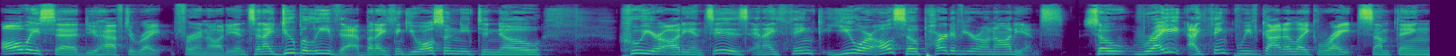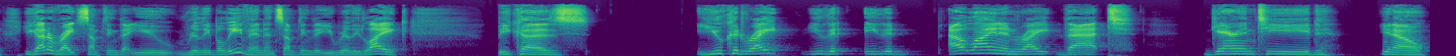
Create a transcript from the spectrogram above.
always said you have to write for an audience, and I do believe that, but I think you also need to know who your audience is. And I think you are also part of your own audience. So, right, I think we've got to like write something. You got to write something that you really believe in and something that you really like because you could write, you could, you could outline and write that guaranteed, you know,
